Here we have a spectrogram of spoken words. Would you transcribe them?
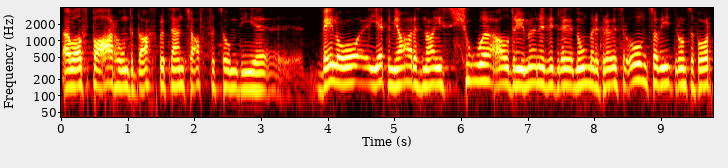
auch als Paar 180 Prozent arbeiten, um die äh, Velo jedem Jahr ein neues Schuhe, alle drei Monate wieder eine Nummer grösser und so weiter und so fort.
